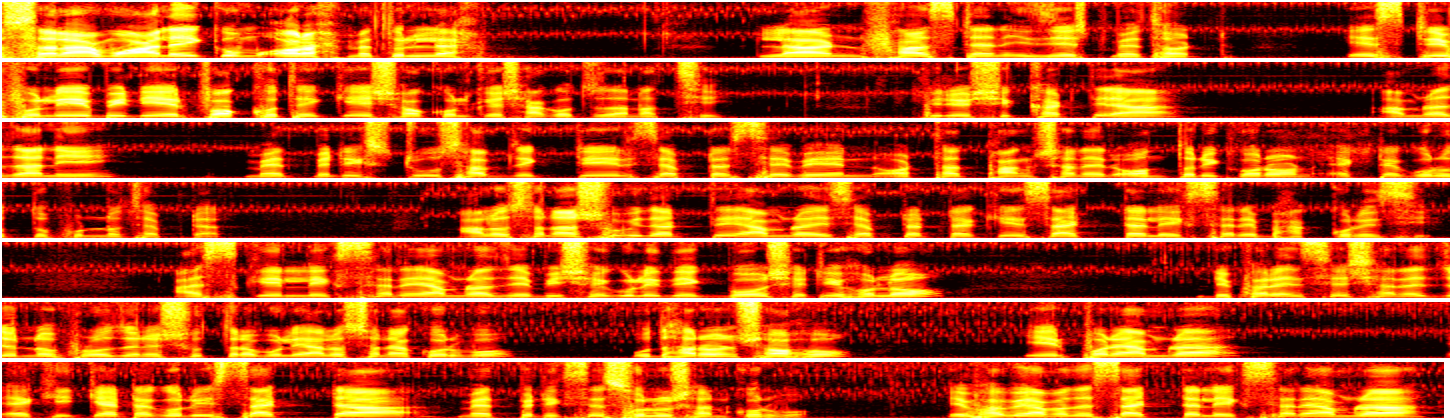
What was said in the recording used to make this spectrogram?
আসসালামু আলাইকুম আরহামতুল্লাহ learn first and easiest method S Tripoli BD এর পক্ষ থেকে সকলকে স্বাগত জানাচ্ছি। প্রিয় শিক্ষার্থীরা, আমরা জানি ম্যাথমেটিক্স টু সাবজেক্টের চ্যাপ্টার সেভেন অর্থাৎ ফাংশনের অন্তরীকরণ একটা গুরুত্বপূর্ণ চ্যাপ্টার আলোচনার সুবিধার্থে আমরা এই চ্যাপ্টারটাকে চারটা লেকচারে ভাগ করেছি। আজকের লেকচারে আমরা যে বিষয়গুলি দেখব, সেটি হলো ডিফারেন্সিয়েশনের জন্য প্রয়োজনীয় সূত্রাবলী আলোচনা করব। উদাহরণ সহ এরপরে আমরা একই ক্যাটাগরির চারটা ম্যাথমেটিক্সের সলিউশন করব। এভাবে আমাদের চারটা লেকচারে আমরা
